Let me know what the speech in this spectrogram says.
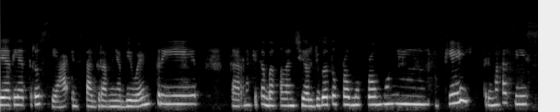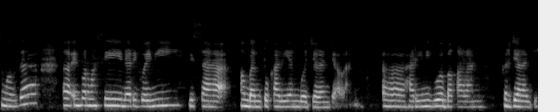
lihat-lihat terus ya Instagramnya BWM Trip karena kita bakalan share juga tuh promo-promonya. Oke, okay? terima kasih. Semoga uh, informasi dari gue ini bisa membantu kalian buat jalan-jalan. Uh, hari ini gue bakalan kerja lagi.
